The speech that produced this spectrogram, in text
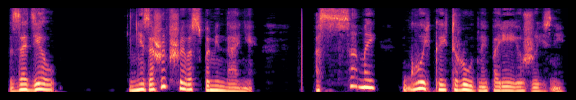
задел не зажившее воспоминание, а самой горькой и трудной поре ее жизни.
